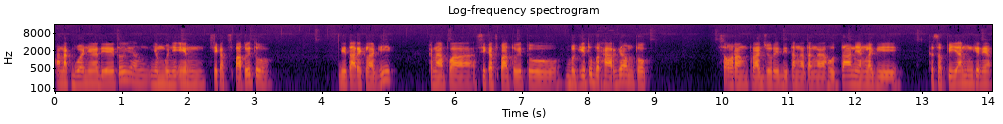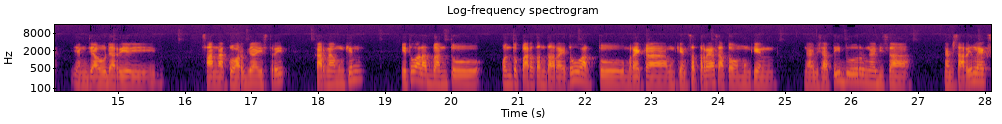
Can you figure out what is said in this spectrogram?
anak buahnya dia itu yang nyembunyiin sikat sepatu itu. Ditarik lagi kenapa sikat sepatu itu begitu berharga untuk seorang prajurit di tengah-tengah hutan yang lagi kesepian mungkin ya yang jauh dari sana keluarga istri? Karena mungkin itu alat bantu untuk para tentara itu waktu mereka mungkin stres atau mungkin nggak bisa tidur nggak bisa nggak bisa rileks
